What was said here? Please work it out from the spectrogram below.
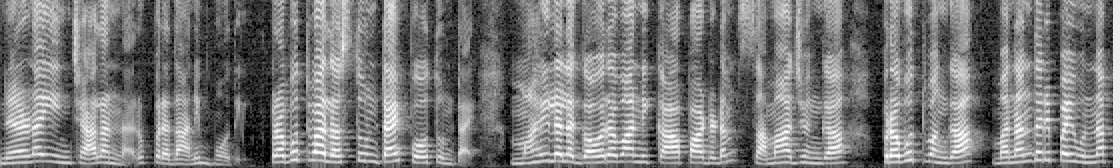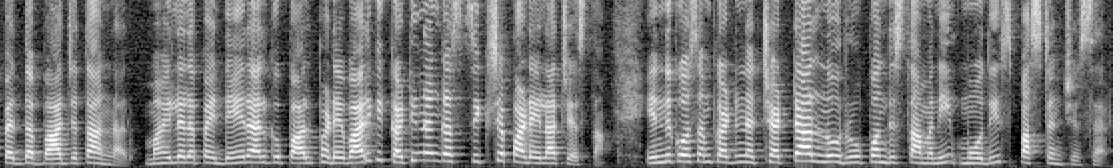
నిర్ణయించాలన్నారు ప్రధాని మోదీ. ప్రభుత్వాలు వస్తుంటాయి పోతుంటాయి. మహిళల గౌరవాన్ని కాపాడడం సమాజంగా ప్రభుత్వంగా మనందరిపై ఉన్న పెద్ద బాధ్యత అన్నారు. మహిళలపై నేరాలకు పాల్పడే వారికి కఠినంగా శిక్ష పడేలా చేస్తాం. ఇందుకోసం కఠిన చట్టాలను రూపొందిస్తామని మోదీ స్పష్టం చేశారు.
